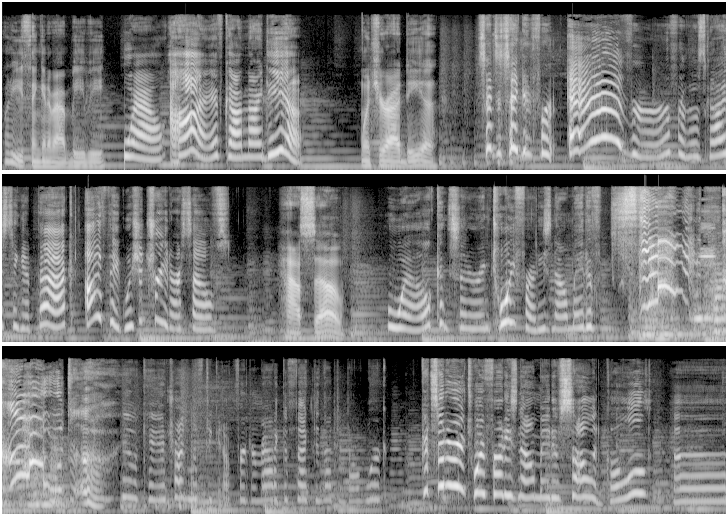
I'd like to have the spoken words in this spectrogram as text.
what are you thinking about, BB? Well, I've got an idea. What's your idea? Since it's taken forever for those guys to get back, I think we should treat ourselves. How so? Well, considering Toy Freddy's now made of gold. Okay, I tried lifting it up for dramatic effect and that did not work. Considering Toy Freddy's now made of solid gold, uh,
